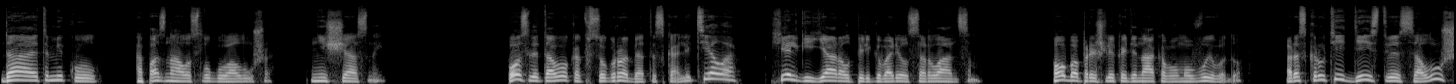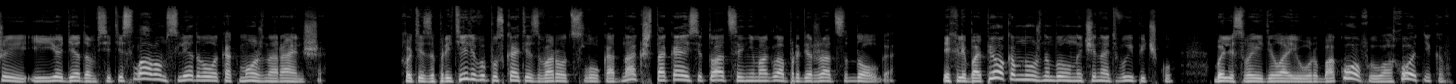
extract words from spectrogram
«Да, это Микул», — опознала слугу Алуша. «Несчастный». После того, как в сугробе отыскали тело, Хельги Ярл переговорил с ирландцем. Оба пришли к одинаковому выводу. Раскрутить действия с Алушей и ее дедом Всетиславом следовало как можно раньше. Хоть и запретили выпускать из ворот слуг, однако ж такая ситуация не могла продержаться долго. И хлебопекам нужно было начинать выпечку. Были свои дела и у рыбаков, и у охотников.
